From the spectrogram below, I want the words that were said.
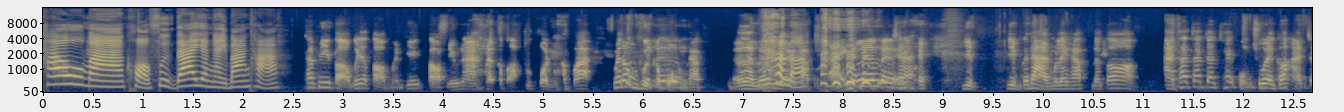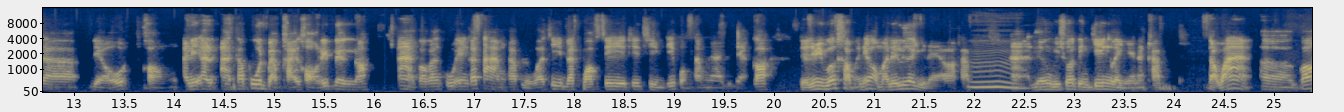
เข้ามาขอฝึกได้ยังไงบ้างคะ ถ้าพี่ตอบก็จะตอบเหมือนที่ตอบนิ้วนางแล้วก็ตอบทุกคนครับว่า ไม่ต้องฝึกกับผมครับ เออเริ่มเลยครับใช่ก็เริ่มเลยใช่หยิบหยิบกระดาษมาเลยครับ แล้วก็ อะถ้าถ้าจะให้ผมช่วยก็อาจจะเดี๋ยวของอันนี้อะอะถ้าพูดแบบขายของนิดนึงเนาะอะกอการครูเองก็ตามครับ หรือว่าที่ Black Box ที่ที่ทีมที่ผมทำงานอยู่เนี่ยก็เดี๋ยวจะมีเวิร์กช็อปอันนี้ออกมาเรื่อยๆอยู่แล้วอะครับอืมอ่าเรื่อง visual thinking อะไรเงี้ยนะครับแต่ว่าเอ่อก็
